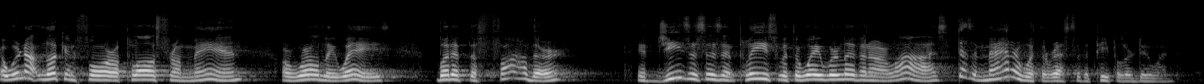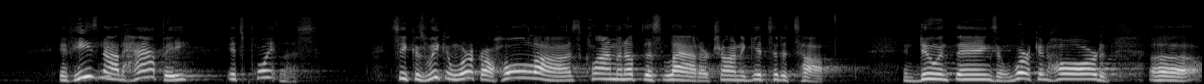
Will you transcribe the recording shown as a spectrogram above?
And we're not looking for applause from man or worldly ways. But if the Father, if Jesus isn't pleased with the way we're living our lives, it doesn't matter what the rest of the people are doing. If He's not happy, it's pointless. See, because we can work our whole lives climbing up this ladder trying to get to the top and doing things and working hard and uh,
